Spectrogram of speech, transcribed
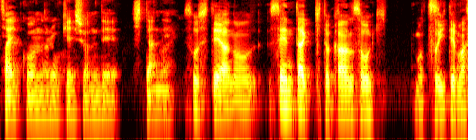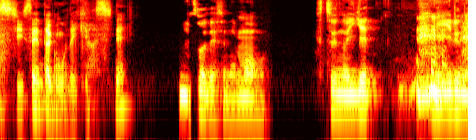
最高のロケーションでしたね。そしてあの洗濯機と乾燥機もついてますし、洗濯もできますしね。そうですね、もう普通の家にいるの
